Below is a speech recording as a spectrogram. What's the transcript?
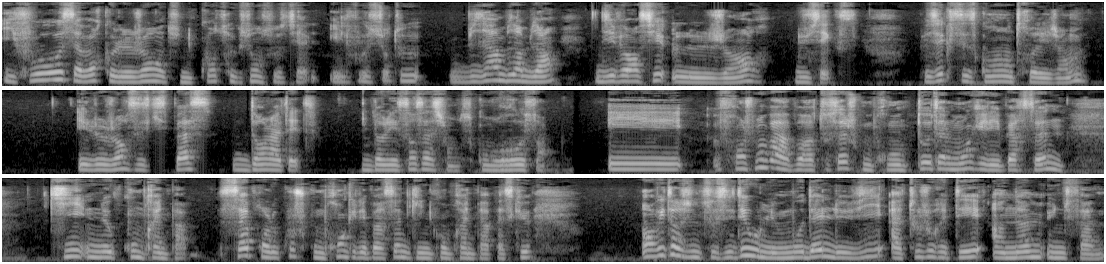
il faut savoir que le genre est une construction sociale. Il faut surtout bien, bien, bien différencier le genre du sexe. Le sexe, c'est ce qu'on a entre les jambes. Et le genre, c'est ce qui se passe dans la tête, dans les sensations, ce qu'on ressent. Et franchement, par rapport à tout ça, je comprends totalement qu'il y ait des personnes qui ne comprennent pas. Ça, pour le coup, je comprends qu'il y ait des personnes qui ne comprennent pas. Parce que on vit dans une société où le modèle de vie a toujours été un homme, une femme.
